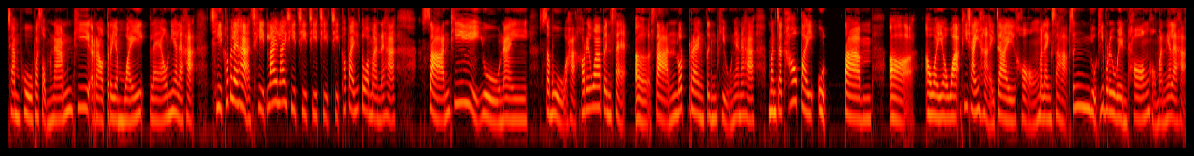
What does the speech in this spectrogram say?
แชมพูผสมน้ำที่เราเตรียมไว้แล้วเนี่ยแหละค่ะ ฉีดเข้าไปเลยค่ะ ฉีดไล่ไล่ฉีดฉีดฉีดฉีดฉีดเข้าไปที่ตัวมันนะคะ สารที่อยู่ในสบู่ค่ะเขาเรียกว่าเป็นแสเออสารลดแรงตึงผิวเนี่ยนะคะ มันจะเข้าไปอุดตามเอวัยวะที่ใช้หายใจของแมลงสาบ ซึ่งอยู่ที่บริเวณท้องของมันเนี่ยแหละค่ะ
